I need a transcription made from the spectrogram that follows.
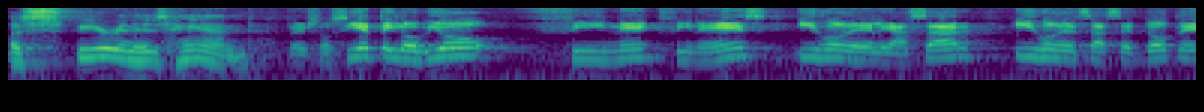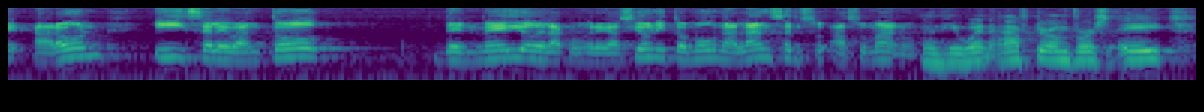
a spear in his hand. Verso 7, y lo vio Fine- Fineés, hijo de Eleazar, hijo del sacerdote Aarón, y se levantó del medio de la congregación y tomó una lanza en su- a su mano. And he went after him, verse 8.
